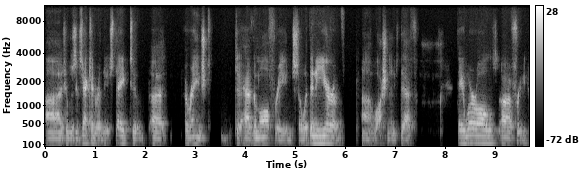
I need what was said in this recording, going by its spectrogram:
uh, who was executor of the estate, to uh, arrange to have them all freed. So within a year of uh, Washington's death, they were all uh, freed.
